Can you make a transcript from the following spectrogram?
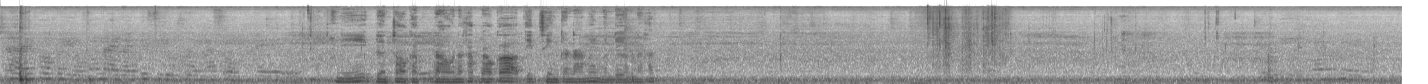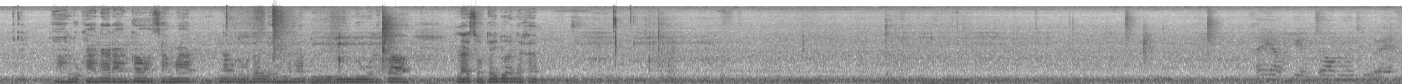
ใช่พอไปอยู่ข้างในแล้วพี่ฟิวเคยมาส่งเพลงทีนี้เปลี่ยนจอกับเรานะครับ เราก็ติดซิงกันน้ำให้เหมือนเดิมนะครับ อ่าหน้าร้านก็สามารถนั่งดูได้เลยนะครับ หรือยืนดูแล้วก็ไลฟ์สดได้ด้วยนะครับถ้าอยากเปลี่ยนจอมือถือไอโฟ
